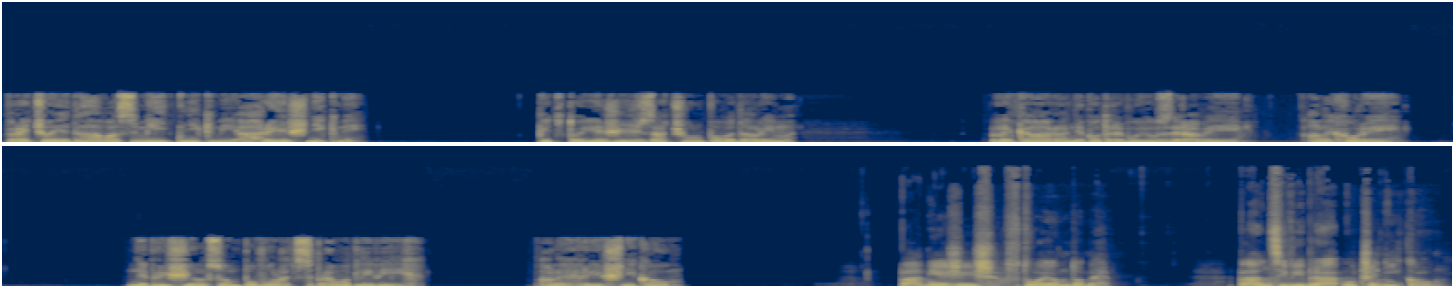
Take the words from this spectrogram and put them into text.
prečo jedáva s mýtnikmi a hriešnikmi. Keď to Ježiš začul, povedal im, lekára nepotrebujú zdraví, ale chorí. Neprišiel som povolať spravodlivých, ale hriešnikov. Pán Ježiš v tvojom dome. Pán si vybrá učeníkov.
